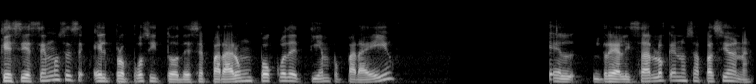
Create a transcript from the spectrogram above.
que si hacemos el propósito de separar un poco de tiempo para ello, el realizar lo que nos apasiona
